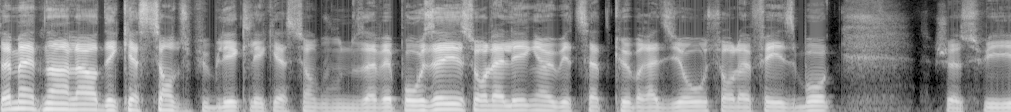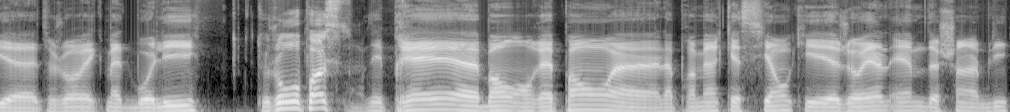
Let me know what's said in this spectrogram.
C'est maintenant l'heure des questions du public, les questions que vous nous avez posées sur la ligne 187 Cube Radio, sur le Facebook. Je suis euh, toujours avec Matt Boily. Toujours au poste. On est prêt. Euh, bon, on répond à la première question qui est Joël M. de Chambly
